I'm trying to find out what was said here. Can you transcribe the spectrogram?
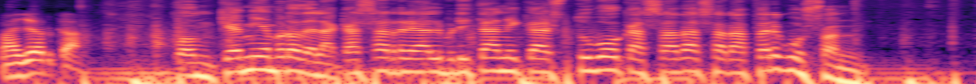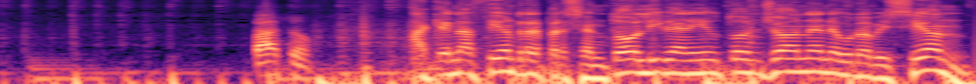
Mallorca. ¿Con qué miembro de la Casa Real Británica estuvo casada Sarah Ferguson? Paso. ¿A qué nación representó Olivia Newton-John en Eurovisión?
